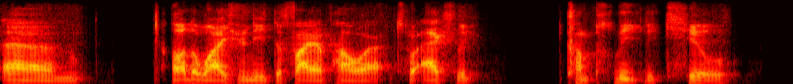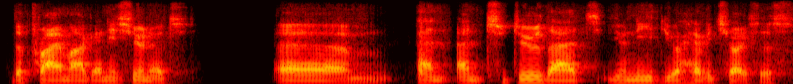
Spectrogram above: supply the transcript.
Um, otherwise, you need the firepower to actually completely kill the Primarch and his unit. Um, and and to do that, you need your heavy choices.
